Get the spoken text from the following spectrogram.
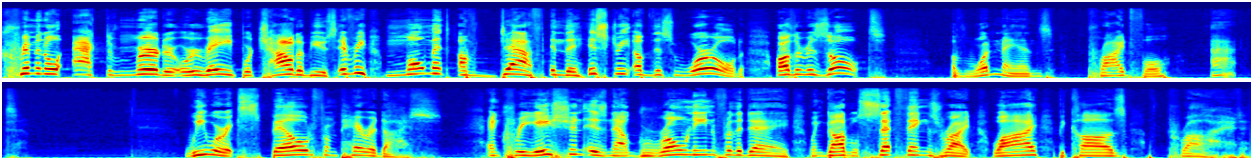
criminal act of murder or rape or child abuse, every moment of death in the history of this world are the result of one man's prideful act. We were expelled from paradise and creation is now groaning for the day when God will set things right. Why? Because of pride.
